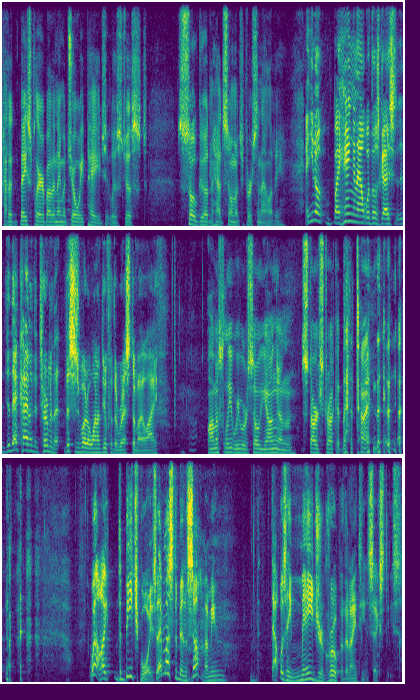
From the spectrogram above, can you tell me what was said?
Had a bass player by the name of Joey Page. It was just so good and had so much personality. And you know, by hanging out with those guys, did that kind of determine that this is what I want to do for the rest of my life? Honestly, we were so young and starstruck at that time. that- Well, like the Beach Boys, that must have been something. I mean, that was a major group of the 1960s.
